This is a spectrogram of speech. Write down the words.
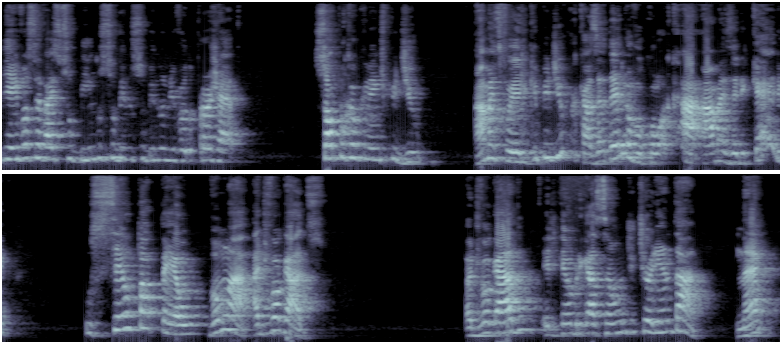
E aí você vai subindo, subindo, subindo o nível do projeto. Só porque o cliente pediu. Ah, mas foi ele que pediu, a casa é dele, eu vou colocar. Ah, mas ele quer. O seu papel, vamos lá, advogados. O advogado, ele tem a obrigação de te orientar, né?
